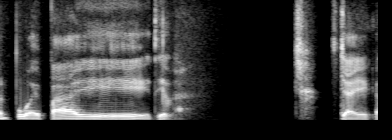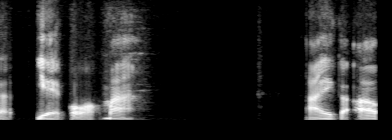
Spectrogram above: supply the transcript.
มันป่วยไปทีละใจก็ แยกออกมา หายก็เอา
